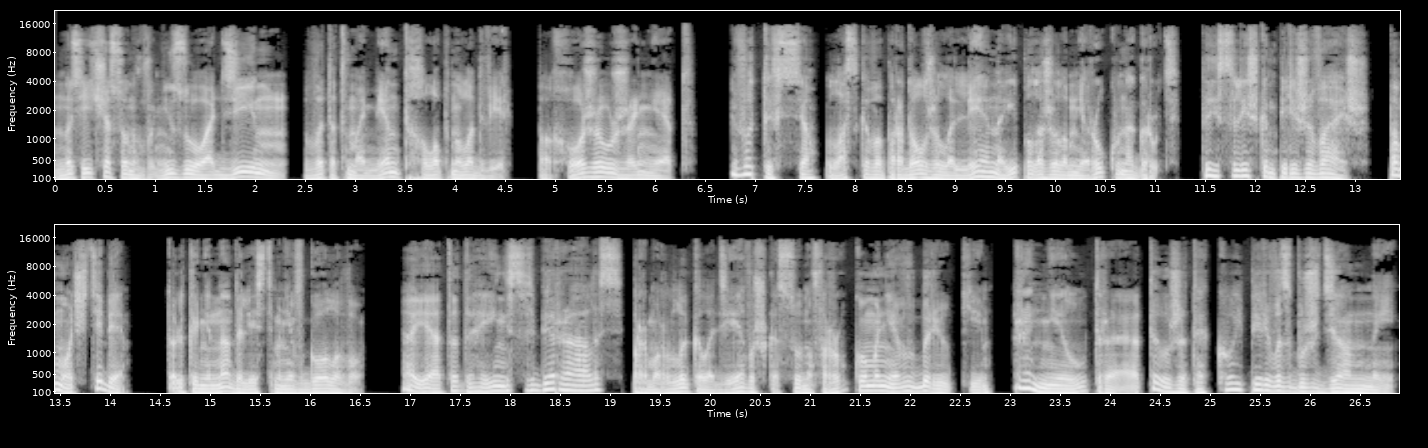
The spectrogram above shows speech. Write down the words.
но сейчас он внизу один». В этот момент хлопнула дверь. «Похоже, уже нет». «Вот и все», — ласково продолжила Лена и положила мне руку на грудь. «Ты слишком переживаешь. Помочь тебе? Только не надо лезть мне в голову». «А я туда и не собиралась», — промурлыкала девушка, сунув руку мне в брюки. «Раннее утро, а ты уже такой перевозбужденный».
